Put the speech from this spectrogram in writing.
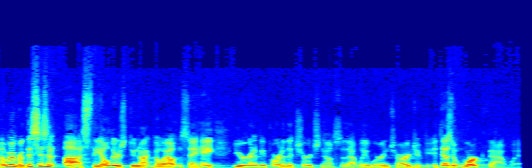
Now remember, this isn't us. The elders do not go out and say, hey, you're going to be part of the church now, so that way we're in charge of you. It doesn't work that way.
